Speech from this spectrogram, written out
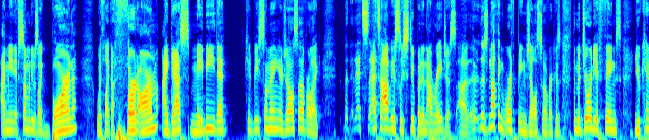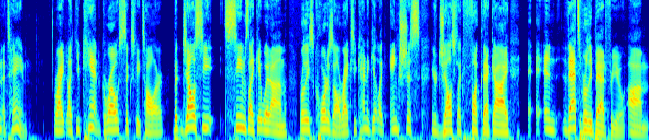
I mean, if somebody was like born with like a third arm, I guess maybe that could be something you're jealous of, or like that's that's obviously stupid and outrageous. Uh, there's nothing worth being jealous over because the majority of things you can attain, right? Like you can't grow six feet taller, but jealousy seems like it would um release cortisol, right? Because you kind of get like anxious, you're jealous, like fuck that guy, and that's really bad for you. Um,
